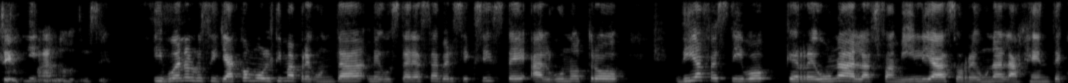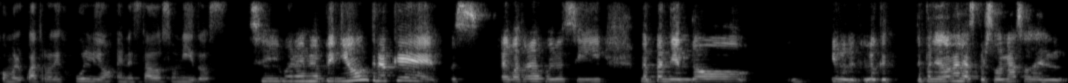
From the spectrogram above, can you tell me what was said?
Sí, y, para nosotros sí. Y bueno, Lucy, ya como última pregunta, me gustaría saber si existe algún otro día festivo que reúna a las familias o reúna a la gente como el 4 de julio en Estados Unidos. Sí, bueno, en mi opinión, creo que pues, el 4 de julio sí, dependiendo, lo, que, dependiendo de las personas o de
